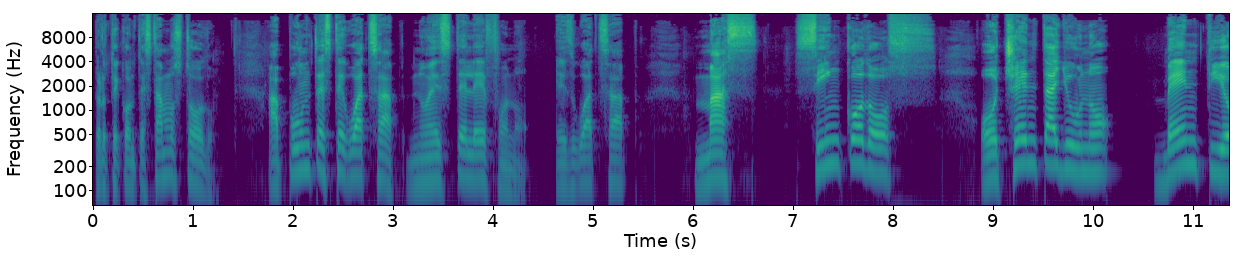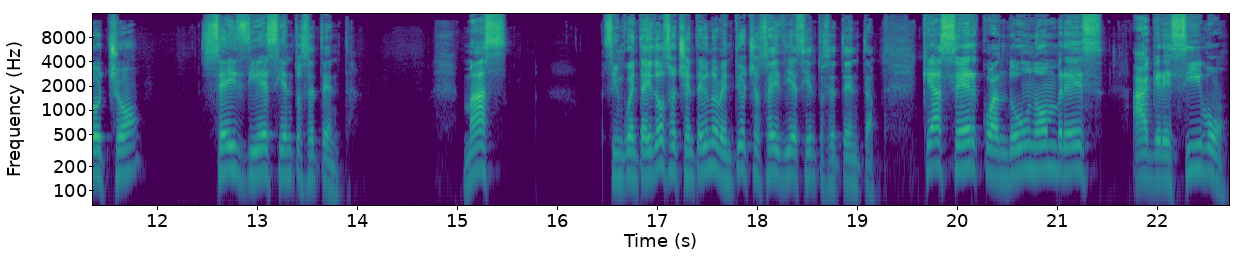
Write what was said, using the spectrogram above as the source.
Pero te contestamos todo. Apunta este WhatsApp, no es teléfono, es WhatsApp más 52 81 28 610 170. Más 52 81 28 610 170. ¿Qué hacer cuando un hombre es agresivo?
